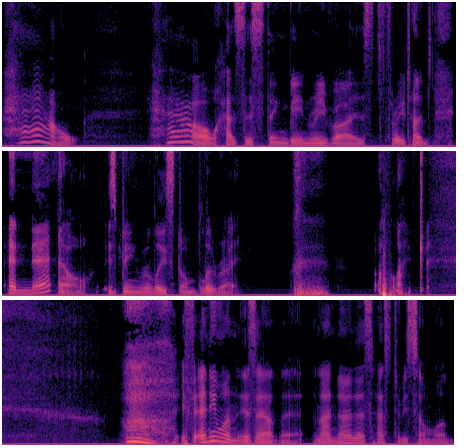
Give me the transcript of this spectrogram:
How? How has this thing been revised three times and now is being released on Blu-ray? like, if anyone is out there, and I know this has to be someone,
